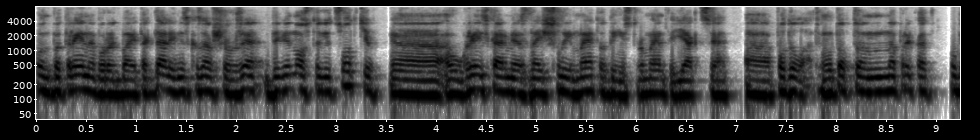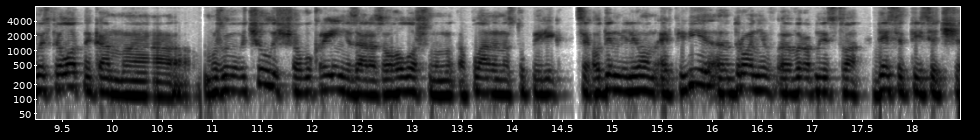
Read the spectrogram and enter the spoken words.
контрбатарейна боротьба і так далі. Він сказав, що вже 90% українська армія знайшли методи, інструменти, як це подолати. Ну тобто, наприклад, по безпілотникам можливо, ви чули, що в Україні зараз оголошено плани наступний рік. Це 1 мільйон FPV дронів виробництва, 10 тисяч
